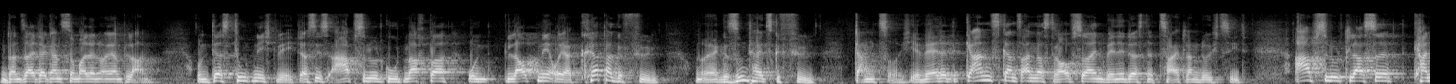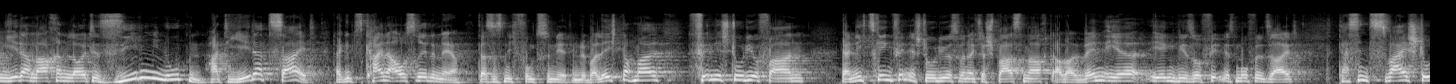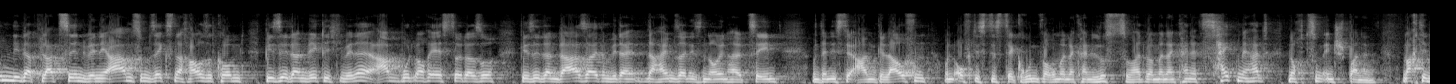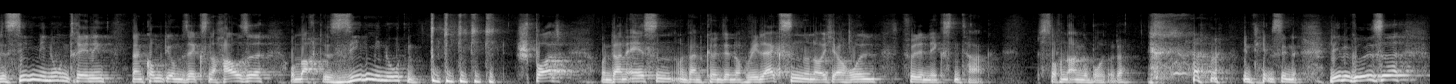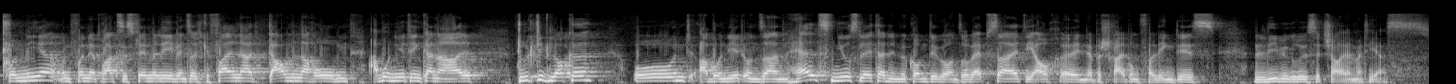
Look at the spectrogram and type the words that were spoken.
und dann seid ihr ganz normal in eurem Plan. Und das tut nicht weh. Das ist absolut gut machbar und glaubt mir, euer Körpergefühl und euer Gesundheitsgefühl dankt euch. Ihr werdet ganz, ganz anders drauf sein, wenn ihr das eine Zeit lang durchzieht. Absolut klasse, kann jeder machen. Leute, sieben Minuten hat jeder Zeit. Da gibt es keine Ausrede mehr, dass es nicht funktioniert. Und überlegt nochmal, Fitnessstudio fahren. Ja, nichts gegen Fitnessstudios, wenn euch das Spaß macht, aber wenn ihr irgendwie so Fitnessmuffel seid, das sind zwei Stunden, die da Platz sind, wenn ihr abends um sechs nach Hause kommt, bis ihr dann wirklich, wenn ihr Abendbrot noch esst oder so, bis ihr dann da seid und wieder daheim seid, ist neun, halb zehn und dann ist der Abend gelaufen und oft ist das der Grund, warum man da keine Lust zu hat, weil man dann keine Zeit mehr hat, noch zum Entspannen. Macht ihr das sieben Minuten Training, dann kommt ihr um sechs nach Hause und macht sieben Minuten Sport und dann essen und dann könnt ihr noch relaxen und euch erholen für den nächsten Tag. Ist doch ein Angebot, oder? In dem Sinne, liebe Grüße von mir und von der Praxis Family. Wenn es euch gefallen hat, Daumen nach oben, abonniert den Kanal, drückt die Glocke und abonniert unseren Health Newsletter, den bekommt ihr über unsere Website, die auch äh, in der Beschreibung verlinkt ist. Liebe Grüße, ciao, Matthias.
